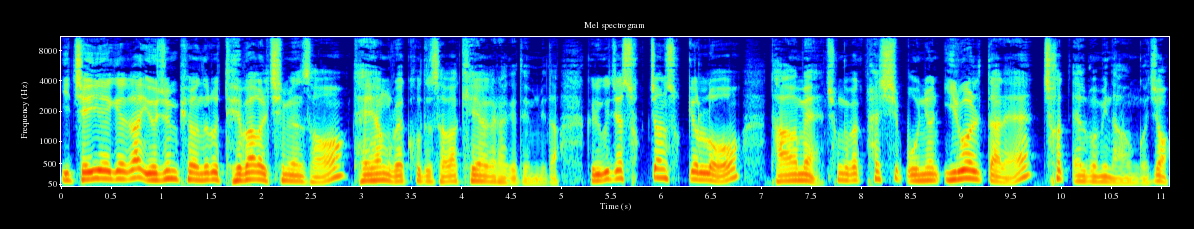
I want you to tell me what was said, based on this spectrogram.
이 제2에게가 요즘 표현으로 대박을 치면서 대형 레코드사와 계약을 하게 됩니다. 그리고 이제 속전속결로 다음에 1985년 1월 달에 첫 앨범이 나온 거죠.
